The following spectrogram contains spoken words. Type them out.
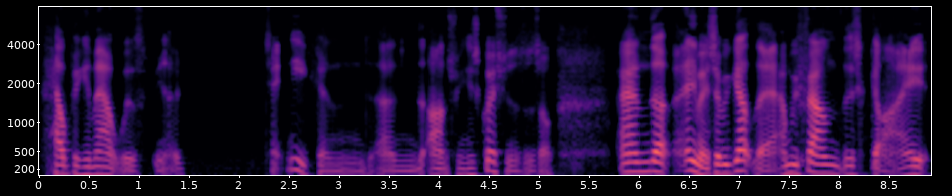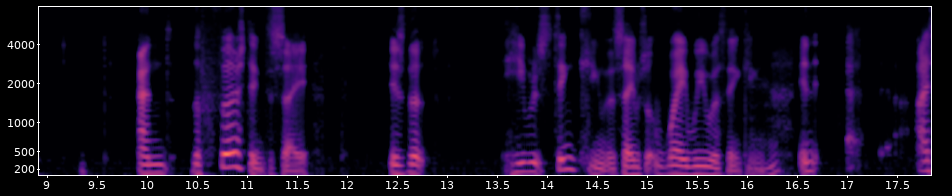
helping him out with, you know, technique and and answering his questions and so on. And uh, anyway, so we got there and we found this guy, and the first thing to say is that he was thinking the same sort of way we were thinking. In uh, I,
